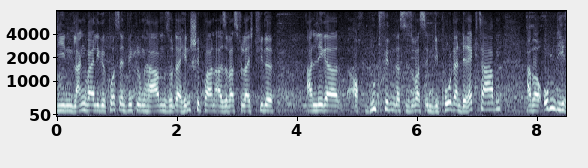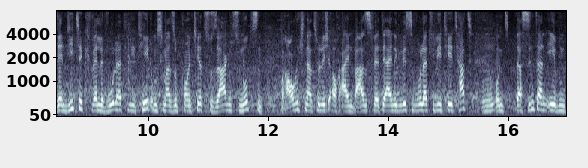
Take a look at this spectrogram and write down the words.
die eine langweilige Kursentwicklung haben, so dahinschippern, also was vielleicht viele Anleger auch gut finden, dass sie sowas im Depot dann direkt haben. Aber um die Renditequelle Volatilität, um es mal so pointiert zu sagen, zu nutzen, brauche ich natürlich auch einen Basiswert, der eine gewisse Volatilität hat. Mhm. Und das sind dann eben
